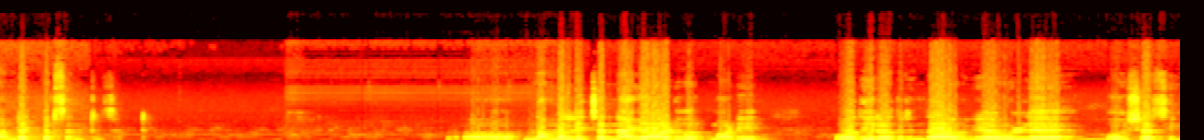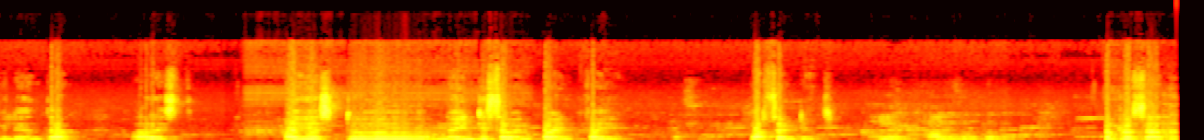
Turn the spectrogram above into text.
hundred percent result ನಮ್ಮಲ್ಲಿ ಚೆನ್ನಾಗಿ ಹಾರ್ಡ್ ವರ್ಕ್ ಮಾಡಿ ಓದಿರೋದ್ರಿಂದ ಅವ್ರಿಗೆ ಒಳ್ಳೆ ಭವಿಷ್ಯ ಸಿಗಲಿ ಅಂತ ಹಾರೈಸ್ತು highest ninety seven point five percentage Prasad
